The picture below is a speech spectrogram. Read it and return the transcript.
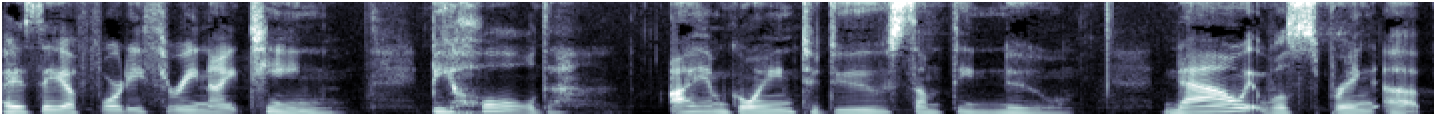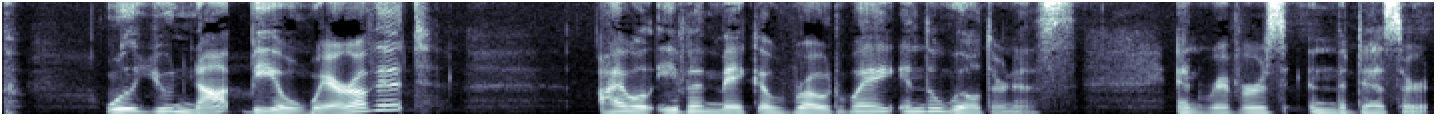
Isaiah 43 19. Behold, I am going to do something new. Now it will spring up. Will you not be aware of it? I will even make a roadway in the wilderness and rivers in the desert.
